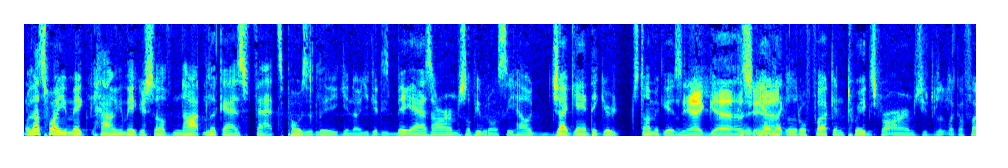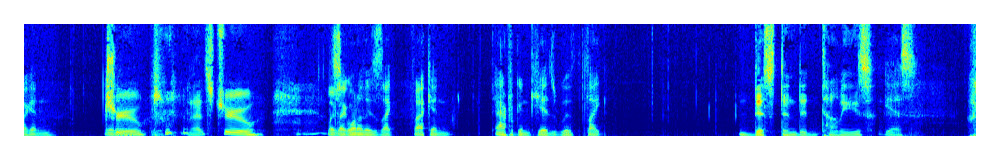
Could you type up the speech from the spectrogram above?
Well, that's why you make how you make yourself not look as fat. Supposedly, you know, you get these big ass arms so people don't see how gigantic your stomach is. Yeah, I guess. if Yeah, you had like little fucking twigs for arms, you'd look like a fucking true. That's true. look like one of those like fucking African kids with like Distended tummies. yes.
